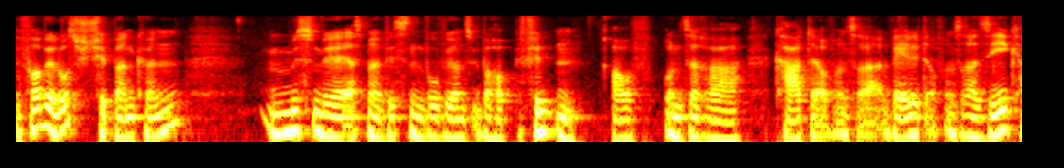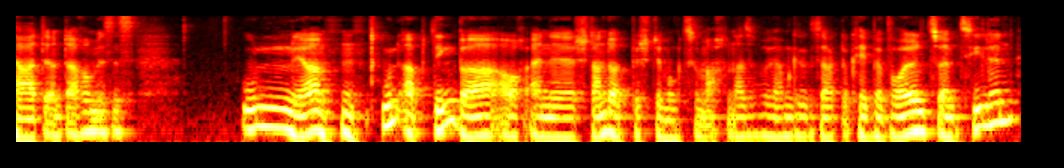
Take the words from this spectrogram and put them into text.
bevor wir losschippern können, müssen wir erstmal wissen, wo wir uns überhaupt befinden auf unserer Karte, auf unserer Welt, auf unserer Seekarte. Und darum ist es un, ja, hm, unabdingbar, auch eine Standortbestimmung zu machen. Also wir haben gesagt, okay, wir wollen zu einem Ziel hin,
